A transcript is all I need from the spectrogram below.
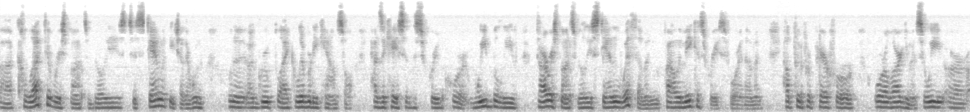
uh, collective responsibilities to stand with each other. When when a, a, group like Liberty Counsel has a case at the Supreme Court, we believe it's our responsibility to stand with them and file amicus briefs for them and help them prepare for oral arguments. So we are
